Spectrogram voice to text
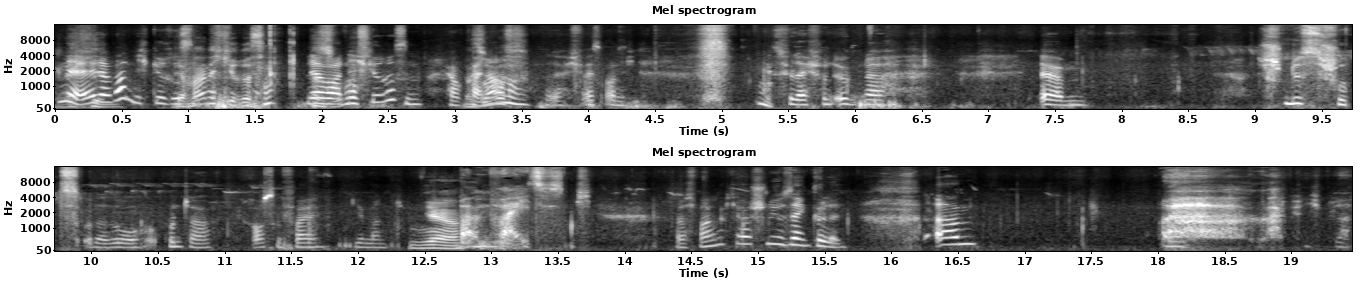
Nee, der war nicht gerissen. Der war nicht gerissen? Der Na, war sowas? nicht gerissen. Ich habe keine sowas. Ahnung. Ja, Ich weiß auch nicht. Ist vielleicht von irgendeiner ähm, Schnüssschutz oder so runter rausgefallen. Jemand. Ja. Man weiß es nicht. Das war nämlich auch Schnürsenkelin. Ähm. Ah, Gott, bin ich platt.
